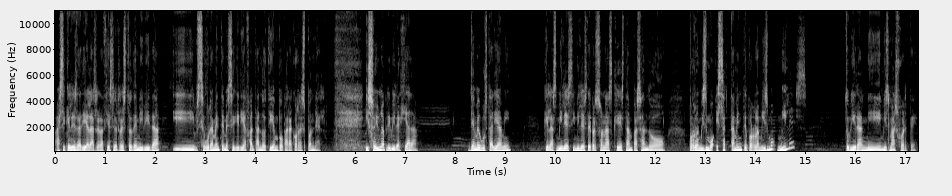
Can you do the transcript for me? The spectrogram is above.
Así que les daría las gracias el resto de mi vida y seguramente me seguiría faltando tiempo para corresponder. Y soy una privilegiada. Ya me gustaría a mí que las miles y miles de personas que están pasando por lo mismo, exactamente por lo mismo, miles, tuvieran mi misma suerte.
